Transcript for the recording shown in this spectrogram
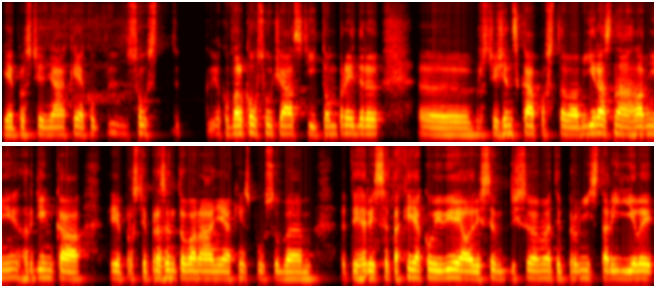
je prostě nějaký jako, jsou jako velkou součástí Tomb Raider, eh, prostě ženská postava, výrazná hlavní hrdinka, je prostě prezentovaná nějakým způsobem. Ty hry se taky jako vyvíjí, ale když se, když se vezmeme ty první staré díly,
